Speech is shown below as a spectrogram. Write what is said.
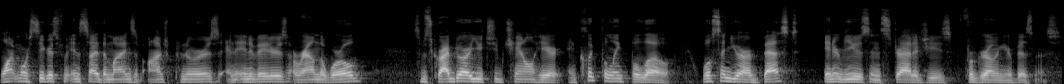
Want more secrets from inside the minds of entrepreneurs and innovators around the world? subscribe to our YouTube channel here and click the link below. We'll send you our best interviews and strategies for growing your business.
